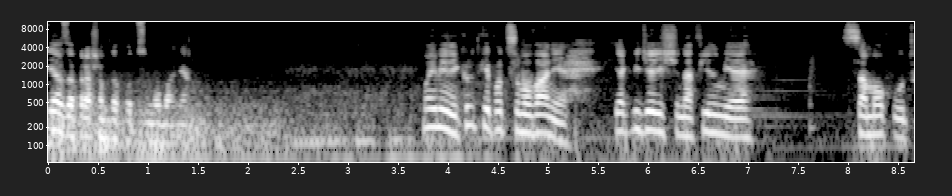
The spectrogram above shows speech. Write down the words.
Ja zapraszam do podsumowania. Moi mieli krótkie podsumowanie. Jak widzieliście na filmie, samochód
